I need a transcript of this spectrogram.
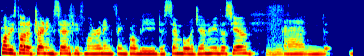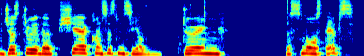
probably started training seriously for my running thing probably december or january this year. Mm-hmm. and just through the sheer consistency of doing the small steps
